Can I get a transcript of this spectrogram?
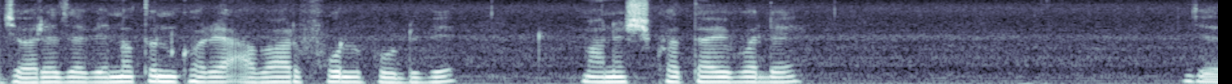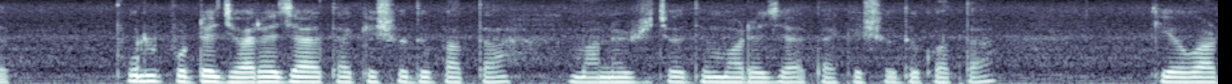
জ্বরে যাবে। নতুন করে আবার ফুল ফুটবে। মানুষ কথায় বলে যে, ফুল ফুটে ঝরে যায় তাকে শুধু পাতা মানুষ যদি মরে যায় তাকে শুধু কথা। কেউ আর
